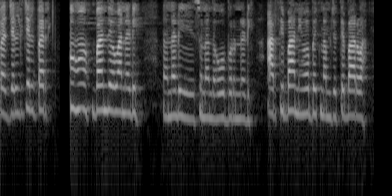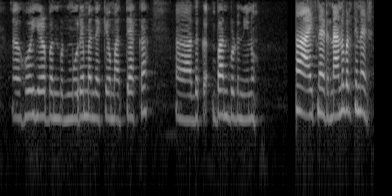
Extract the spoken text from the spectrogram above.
ಬ, ಜಲ್ದಿ ಜಲ್ದಿ ಬರ್ರಿ. ಹ್ಞೂ ಹ್ಞೂ ಬಂದೇವ ನಡಿ. ನಡಿ ಸುನಂದ ಹೋಗ್ಬರು ನಡಿ. ಆರ್ತಿ, ಬಾ, ನೀವು ಹೋಗ್ಬೇಕು ನಮ್ಮ ಜೊತೆ ಬಾರವಾ. ಹೋಗಿ ಹೇಳಿ ಬಂದ್ಬಿಡು, ಮೂರೇ ಮಂದಿ ಹಾಕ್ಯವ ಮತ್ತೆ ಅಕ್ಕ. ಅದಕ್ಕೆ ಬಂದ್ಬಿಡು ನೀನು. ಹಾಂ, ಆಯ್ತು ನಡ್ರಿ, ನಾನು ಬರ್ತೀನಿ ನಡ್ರಿ.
